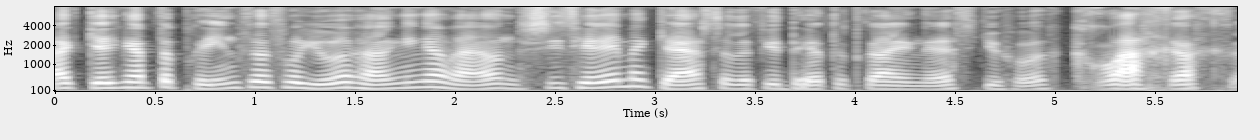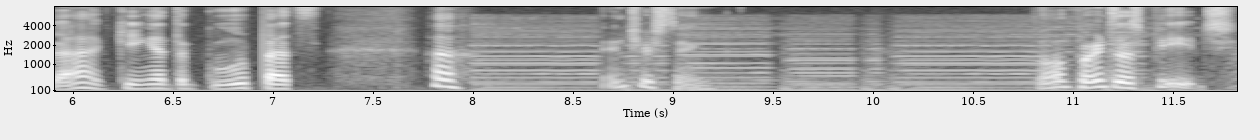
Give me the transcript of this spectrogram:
I kidnapped the princess while you were hanging around. She's here in my castle if you dare to try and rescue her. Krah, krah, krah, king of the Koopas. Huh. Interesting. Well, Princess Peach,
